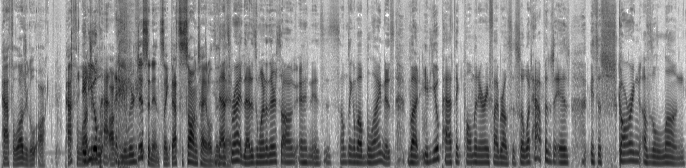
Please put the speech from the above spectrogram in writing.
pathological, pathological Idiopath- ocular dissonance. Like that's the song title. That That's right. That is one of their song, and it's, it's something about blindness. But idiopathic pulmonary fibrosis. So what happens is it's a scarring of the lung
